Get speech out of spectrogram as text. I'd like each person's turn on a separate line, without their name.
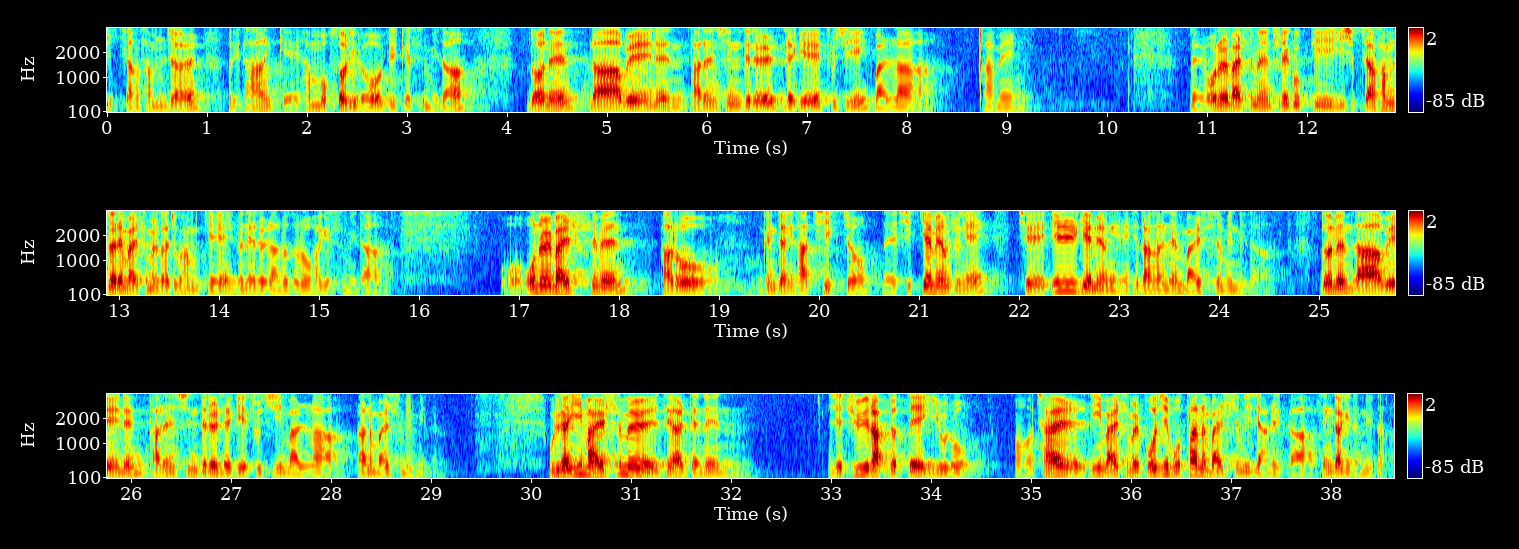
10장 3절 우리 다 함께 한 목소리로 읽겠습니다. 너는 나 외에는 다른 신들을 내게 두지 말라. 아멘. 네, 오늘 말씀은 출애굽기 20장 3절의 말씀을 가지고 함께 은혜를 나누도록 하겠습니다. 어, 오늘 말씀은 바로 굉장히 낯이 익죠. 네, 10계명 중에 제 1계명에 해당하는 말씀입니다. 너는 나 외에는 다른 신들을 내게 두지 말라라는 말씀입니다. 우리가 이 말씀을 대할 때는 이제 주일 학교 때 이후로 어, 잘 이 말씀을 보지 못하는 말씀이지 않을까 생각이 됩니다.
